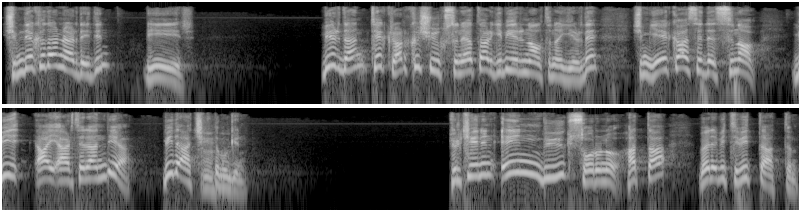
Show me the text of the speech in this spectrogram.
Şimdiye kadar neredeydin? Bir. Birden tekrar kış uykusuna yatar gibi yerin altına girdi. Şimdi YKS'de sınav bir ay ertelendi ya bir daha çıktı bugün. Türkiye'nin en büyük sorunu hatta böyle bir tweet de attım.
